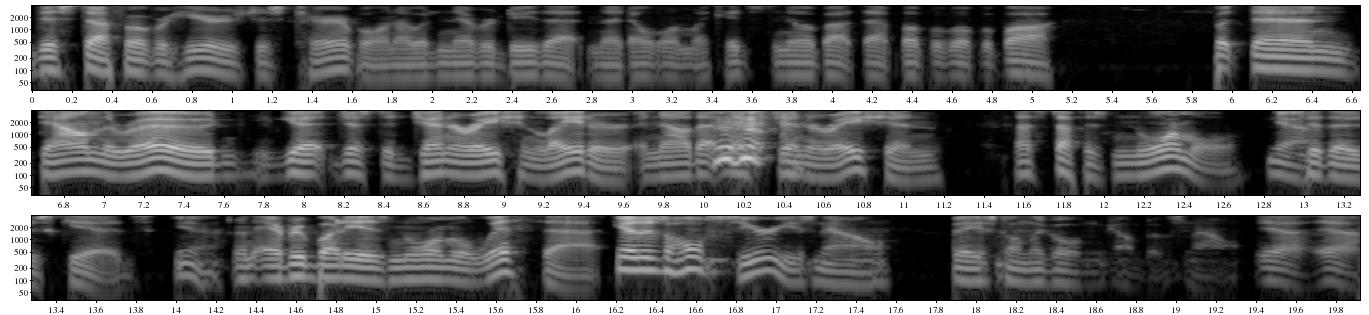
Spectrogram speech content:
this stuff over here is just terrible and I would never do that and I don't want my kids to know about that blah blah blah blah blah but then down the road you get just a generation later and now that next generation that stuff is normal yeah, to those kids yeah, and everybody is normal with that yeah. There's a whole series now based on the Golden Compass now. yeah yeah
